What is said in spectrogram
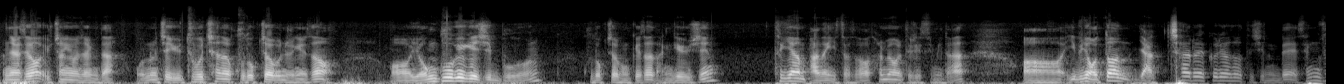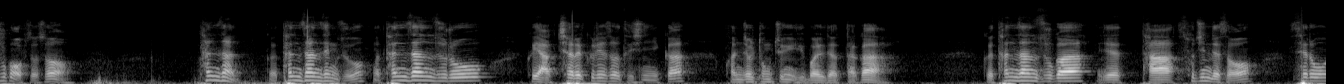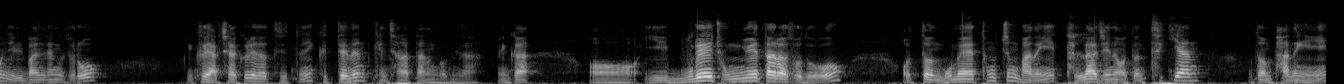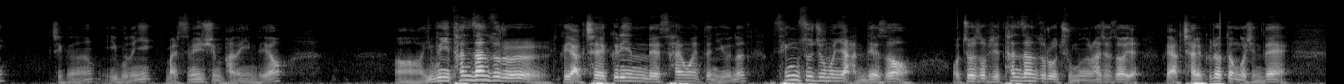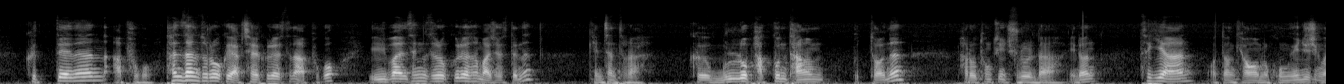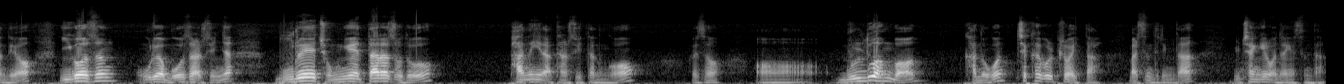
안녕하세요. 유창희 원장입니다. 오늘 제 유튜브 채널 구독자분 중에서 어, 영국에 계신 분 구독자분께서 남겨주신 특이한 반응이 있어서 설명을 드리겠습니다. 어, 이분이 어떤 약차를 끓여서 드시는데 생수가 없어서 탄산 그 탄산 생수 그 탄산수로 그 약차를 끓여서 드시니까 관절 통증이 유발되었다가 그 탄산수가 이제 다 소진돼서 새로운 일반 생수로 그 약차를 끓여서 드셨더니 그때는 괜찮았다는 겁니다. 그러니까 어, 이 물의 종류에 따라서도 어떤 몸의 통증 반응이 달라지는 어떤 특이한 어떤 반응이 지금 이분이 말씀해 주신 반응인데요. 어, 이분이 탄산수를 그 약차에 끓이는데 사용했던 이유는 생수 주문이 안 돼서 어쩔 수 없이 탄산수로 주문을 하셔서 그 약차를 끓였던 것인데 그때는 아프고 탄산수로 그 약차를 끓였을 때는 아프고 일반 생수로 끓여서 마셨을 때는 괜찮더라. 그 물로 바꾼 다음부터는 바로 통증이 줄을다. 이런 특이한 어떤 경험을 공유해 주신 건데요. 이것은 우리가 무엇을 알 수 있냐? 물의 종류에 따라서도 반응이 나타날 수 있다는 거. 그래서 어, 물도 한번 간혹은 체크해 볼 필요가 있다. 말씀드립니다. 윤창길 원장이었습니다.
